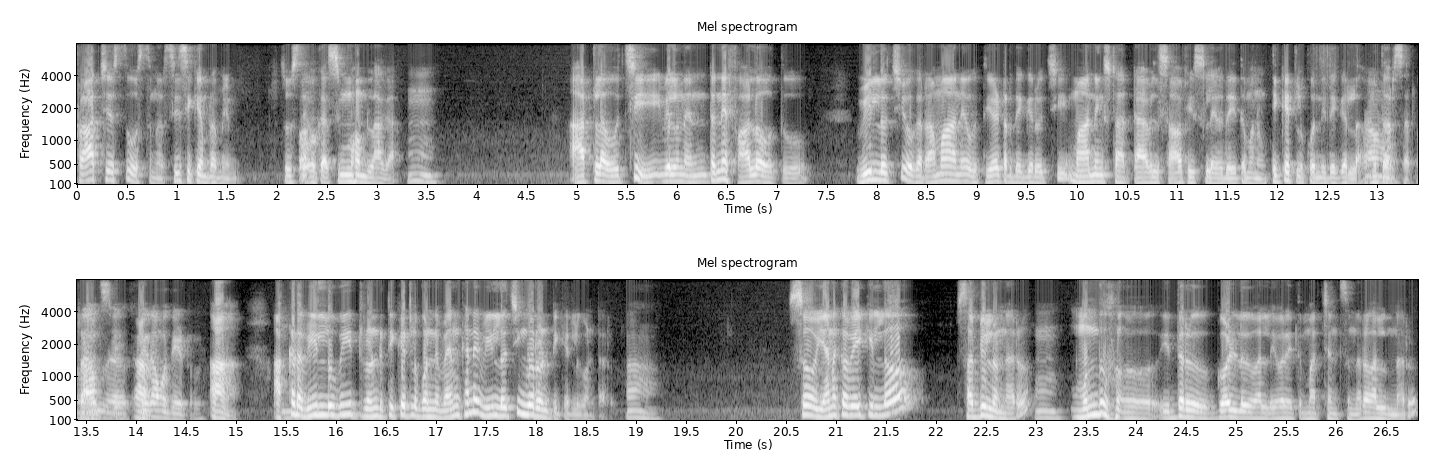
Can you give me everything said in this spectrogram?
క్రాస్ చేస్తూ వస్తున్నారు సీసీ కెమెరా మేము చూస్తే ఒక సింహం లాగా. అట్లా వచ్చి వీళ్ళని వెంటనే ఫాలో అవుతూ వీళ్ళు వచ్చి ఒక రమా అనే ఒక థియేటర్ దగ్గర వచ్చి మార్నింగ్ స్టార్ ట్రావెల్స్ ఆఫీస్లో ఏదైతే మనం టికెట్లు కొన్ని దగ్గర అమ్ముతారు సార్ ట్రావెల్స్ థియేటర్. అక్కడ వీళ్ళు వీటి రెండు టికెట్లు కొన్ని వెనకనే వీళ్ళు వచ్చి ఇంకో రెండు టికెట్లు కొంటారు. సో వెనక వెహికల్లో సభ్యులు ఉన్నారు ముందు ఇద్దరు గోల్డ్ వాళ్ళు ఎవరైతే మర్చెంట్స్ ఉన్నారో వాళ్ళు ఉన్నారు.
